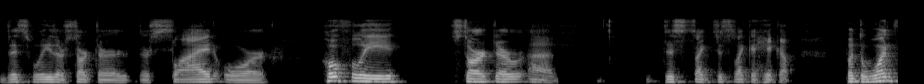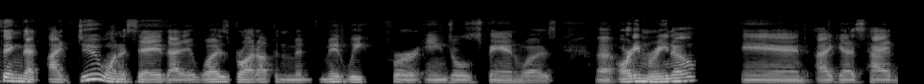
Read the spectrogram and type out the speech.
this will either start their their slide or hopefully start their uh, just like just like a hiccup. But the one thing that I do want to say that it was brought up in the mid midweek for Angels fan was uh, Arte Moreno, and I guess had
